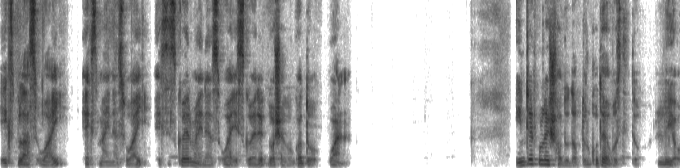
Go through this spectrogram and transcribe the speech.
X plus Y, X minus Y, X square minus Y স্কোয়ারের দশাগু কত? ওয়ান। ইন্টারপোলের সদর দপ্তর কোথায় অবস্থিত? লিও।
